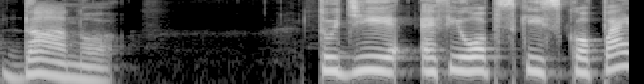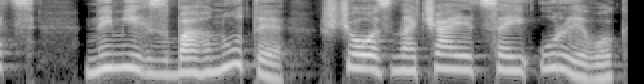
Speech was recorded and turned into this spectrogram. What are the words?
дано. Тоді ефіопський скопець не міг збагнути, що означає цей уривок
